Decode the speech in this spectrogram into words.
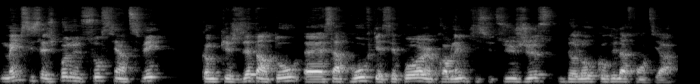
même s'il ne s'agit pas d'une source scientifique, comme que je disais tantôt, euh, ça prouve que c'est pas un problème qui se situe juste de l'autre côté de la frontière.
